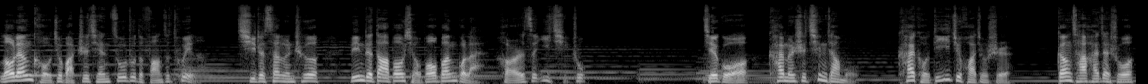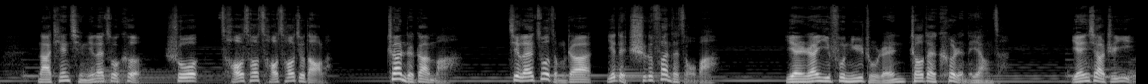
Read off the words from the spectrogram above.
老两口就把之前租住的房子退了。骑着三轮车，拎着大包小包搬过来和儿子一起住。结果开门是亲家母，开口第一句话就是：“刚才还在说哪天请您来做客，说曹操曹操就到了，站着干嘛？进来坐怎么着也得吃个饭再走吧。”俨然一副女主人招待客人的样子。言下之意，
